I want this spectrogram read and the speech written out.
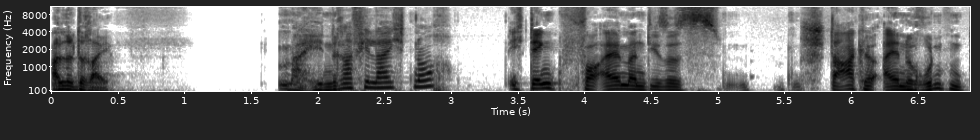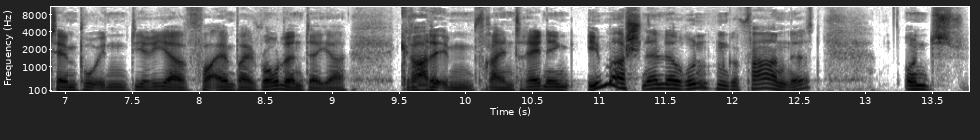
Alle drei. Mahindra vielleicht noch? Ich denke vor allem an dieses starke Ein-Runden-Tempo in Diria, vor allem bei Roland, der ja gerade im freien Training immer schnelle Runden gefahren ist und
